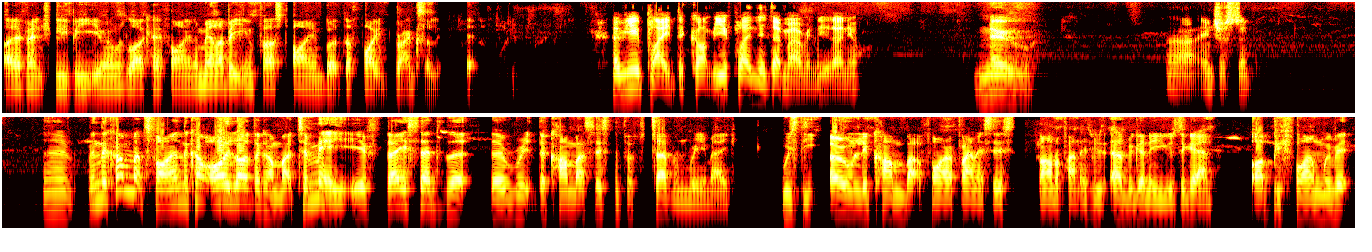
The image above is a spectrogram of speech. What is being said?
I eventually beat him and was like, okay, fine. I mean, I beat him first time, but the fight drags a little bit. Have you played the comp? You've played the demo, haven't you, Daniel? No. Ah, interesting. Uh, I mean, the combat's fine. The com- I like the combat. To me, if they said that the re- the combat system for Seven remake was the only combat Final Fantasy Final Fantasy was ever going to use again, I'd be fine with it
